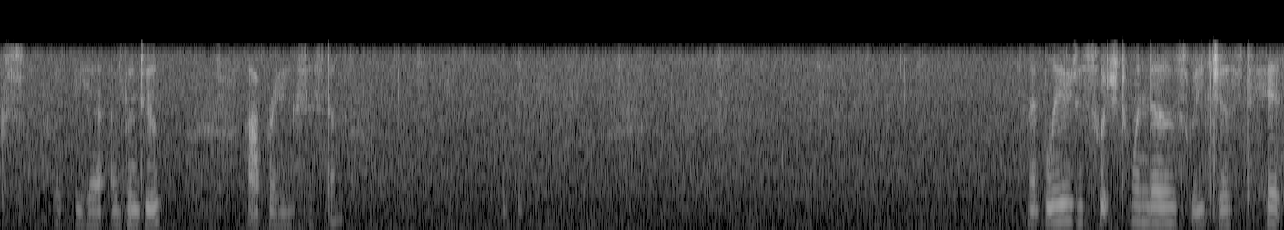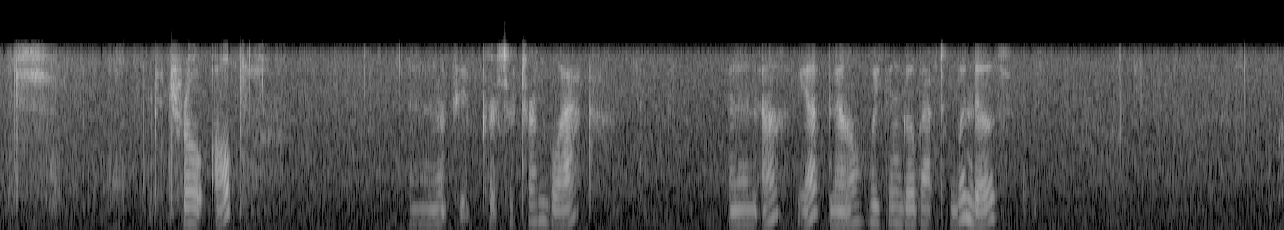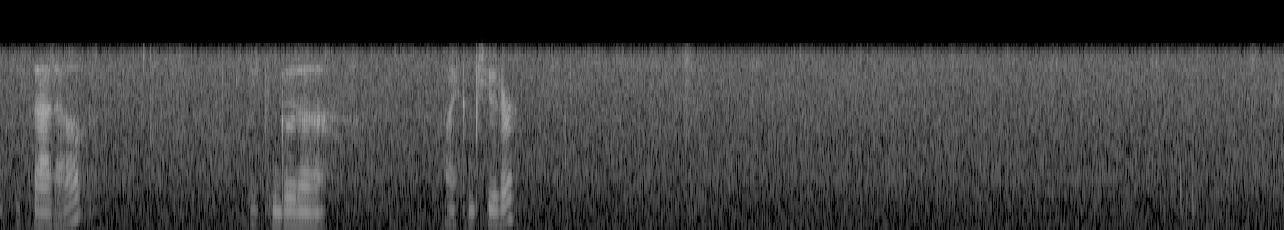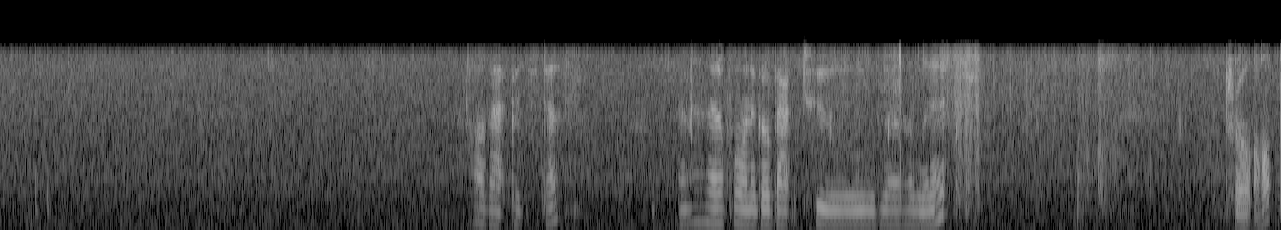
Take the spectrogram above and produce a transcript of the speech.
with the uh, Ubuntu operating system. I believe to switch to Windows, we just hit Control Alt. And let's see, cursor turned black. And ah, yep, now we can go back to Windows. Close that out. We can go to my computer. All that good stuff. And then if we want to go back to the Linux, Control Alt.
